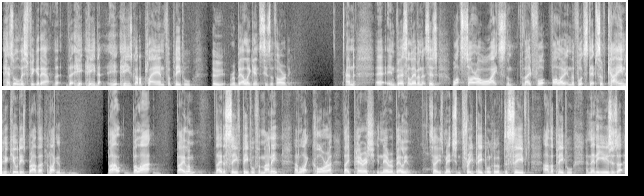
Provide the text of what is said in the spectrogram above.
has all this figured out, that, that he, he, he's got a plan for people who rebel against his authority. And uh, in verse 11 it says, What sorrow awaits them, for they follow in the footsteps of Cain, who killed his brother, and like Balaam, they deceive people for money, and like Korah, they perish in their rebellion. So he's mentioned three people who have deceived other people, and then he uses a,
